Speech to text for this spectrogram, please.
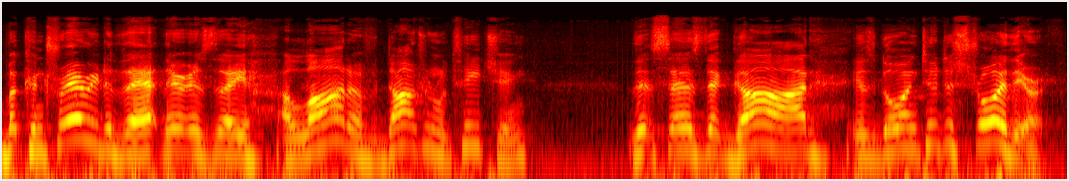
But contrary to that, there is a, a lot of doctrinal teaching that says that God is going to destroy the earth.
